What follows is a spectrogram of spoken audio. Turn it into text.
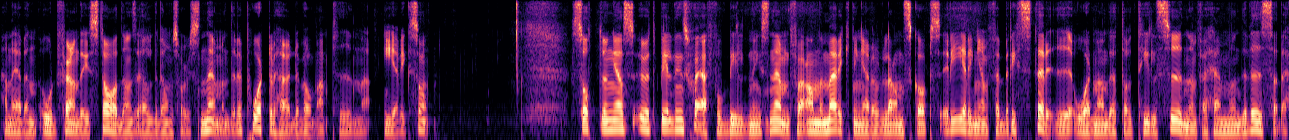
Han är även ordförande i stadens äldreomsorgsnämnd. Reporter här det var Martina Eriksson. Sottungas utbildningschef och bildningsnämnd får anmärkningar av landskapsregeringen för brister i ordnandet av tillsynen för hemundervisade.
